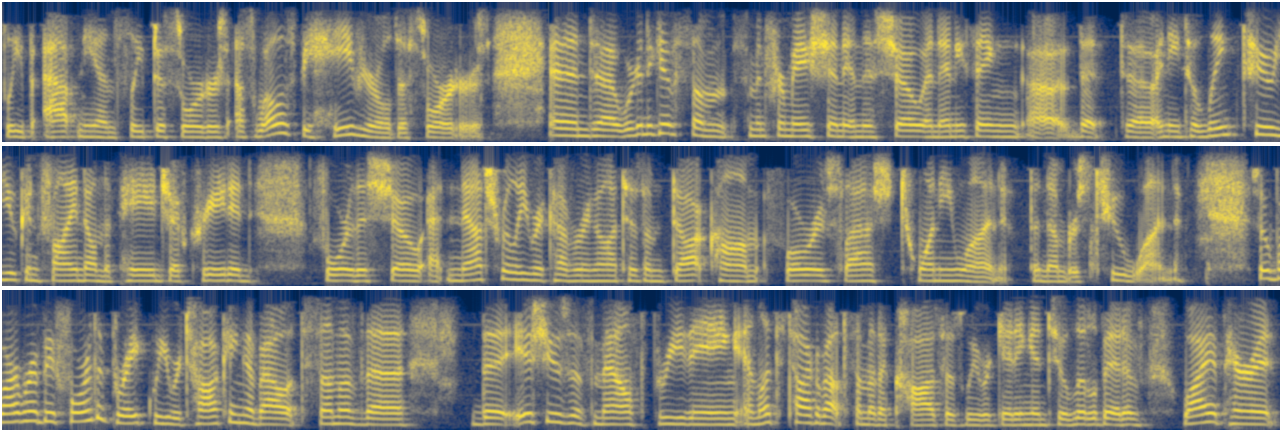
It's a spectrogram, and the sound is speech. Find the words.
sleep apnea and sleep disorders, as well as behavioral disorders. And uh, we're going to give some, some information in this show and anything uh, that uh, I need to link to, you can find on the page I've created for this show at naturallyrecoveringautism.com forward slash 21. The number's 21. So Barbara, before the break, we were talking about some of the the issues of mouth breathing, and let's talk about some of the causes. We were getting into a little bit of why a parent,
